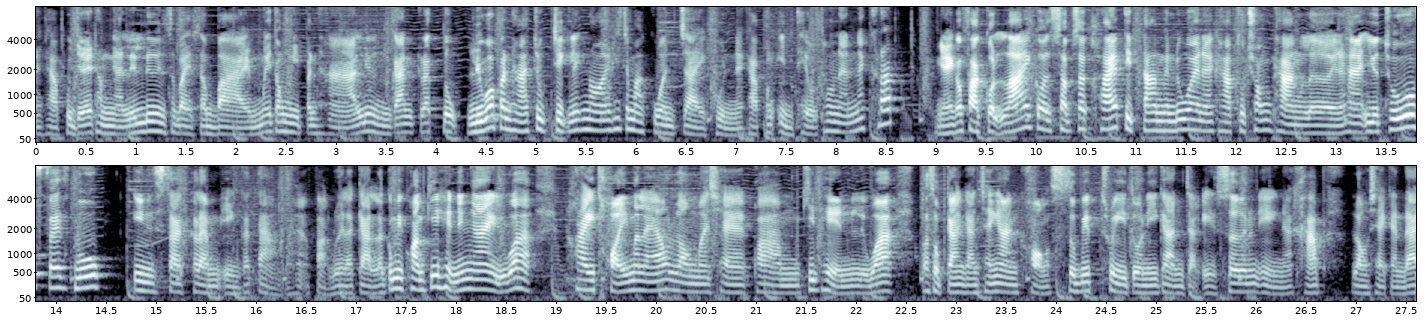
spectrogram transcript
นะครับ คุณจะได้ทำงานลื่นๆ สบายๆ ไม่ต้องมีปัญหาเรื่องของการกระตุก หรือว่าปัญหาจุกจิกเล็กน้อยที่จะมากวนใจคุณนะครับ ต้อง Intel เท่านั้นนะครับไงก็ฝากกดไลค์กด Subscribe ติดตามกันด้วยนะครับ ทุกช่องทางเลยนะฮะ YouTube Facebook Instagram เองก็ตามนะฮะฝากด้วยละกัน แล้วก็มีความคิดเห็นยังไง หรือว่าใครถอยมาแล้วลองมาแชร์ความคิดเห็น หรือว่าประสบการณ์การใช้งานของ Swift 3 ตัวนี้กันจาก Acer นั่นเองนะครับ ลองแชร์กันได้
